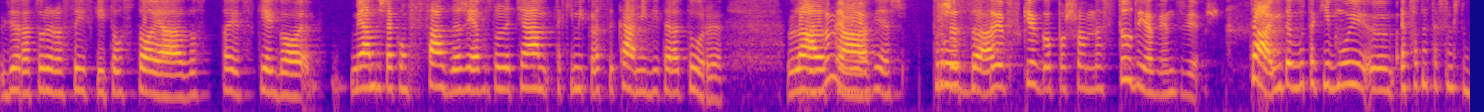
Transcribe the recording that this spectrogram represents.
literatury rosyjskiej, Tołstoja, Dostojewskiego. Miałam też taką fazę, że ja po prostu leciałam takimi klasykami literatury. Lalka, Rozumiem, ja wiesz, Prusa. Przez Dostojewskiego poszłam na studia, więc wiesz. Tak, i to był taki mój... Ja potem tak sobie myślę,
